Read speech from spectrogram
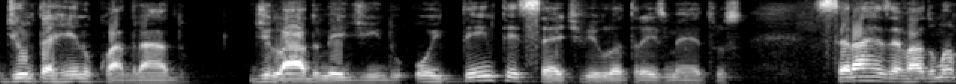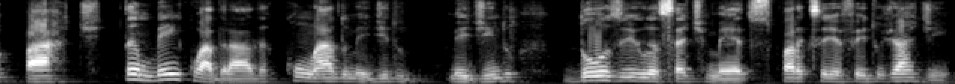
De um terreno quadrado, de lado medindo 87,3 metros, será reservada uma parte, também quadrada, com lado medido, medindo 12,7 metros, para que seja feito um jardim.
